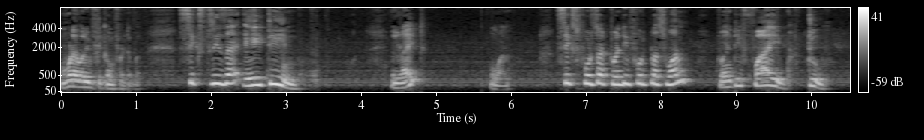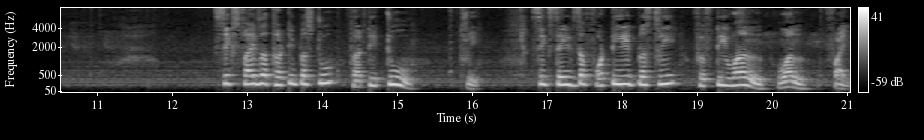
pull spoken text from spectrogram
whatever you feel comfortable. 6 3 is a 18. You'll write 1. 6 4 is a 24 plus 1, 25, 2. 6 5 is a 30 plus 2, 32, 3. 6 8 is a 48 plus 3 51 1 5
